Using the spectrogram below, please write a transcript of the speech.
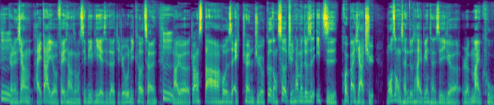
嗯可能像台大有非常什么 CTPS 的解决问题课程，嗯然后有 John Star 或者是 Exchange 有各种社群，他们就是一直会办下去。某种程度，它也变成是一个人脉库。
